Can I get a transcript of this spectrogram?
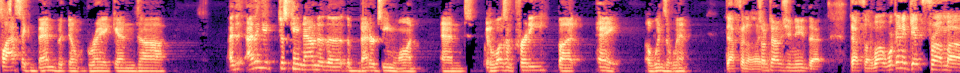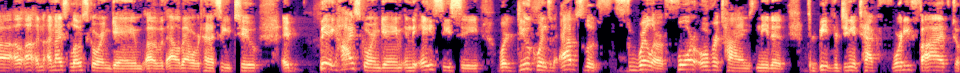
classic bend but don't break, and uh, I, th- I think it just came down to the the better team won, and it wasn't pretty, but hey, a win's a win. Definitely. Sometimes you need that. Definitely. Well, we're going to get from uh, a, a, a nice low scoring game uh, with Alabama over Tennessee to a big high scoring game in the ACC where Duke wins an absolute thriller. Four overtimes needed to beat Virginia Tech 45 to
